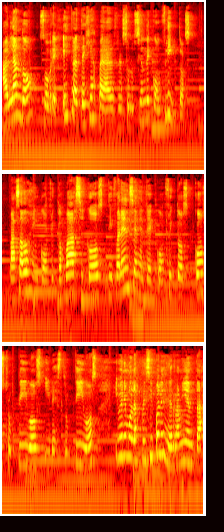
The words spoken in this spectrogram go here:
hablando sobre estrategias para la resolución de conflictos, basados en conflictos básicos, diferencias entre conflictos constructivos y destructivos, y veremos las principales herramientas,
